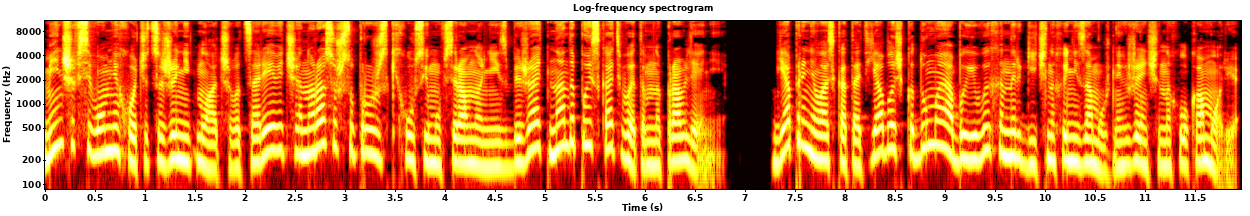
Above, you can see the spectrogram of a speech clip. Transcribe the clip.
Меньше всего мне хочется женить младшего царевича, но раз уж супружеских уз ему все равно не избежать, надо поискать в этом направлении. Я принялась катать яблочко, думая о боевых, энергичных и незамужних женщинах Лукоморья.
